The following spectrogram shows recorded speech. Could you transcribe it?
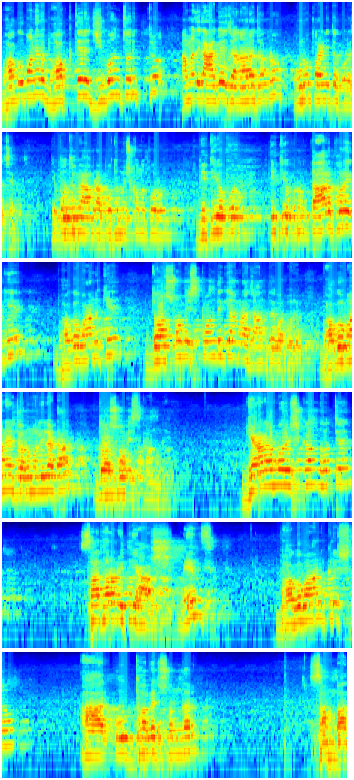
ভগবানের ভক্তের জীবন চরিত্র আমাদেরকে আগে জানার জন্য অনুপ্রাণিত করেছেন। যে প্রথমে আমরা প্রথম স্কন্ধ পড়ুন, দ্বিতীয় পড়ুন, তৃতীয় পড়ুন, তারপরে গিয়ে ভগবানকে দশম স্কন্ধে গিয়ে আমরা জানতে পারব ভগবানের জন্মলীলাটা দশম স্কন্ধে। এগারো নম্বর স্কন্ধ হচ্ছে সাধারণ ইতিহাস মিন্স ভগবান কৃষ্ণ আর উদ্ধবের সুন্দর সংবাদ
